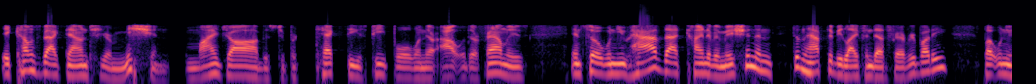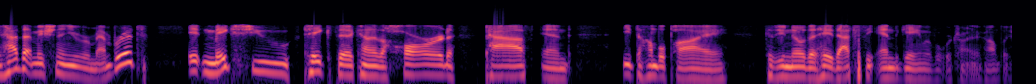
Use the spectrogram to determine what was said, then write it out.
it comes back down to your mission. My job is to protect these people when they're out with their families. And so when you have that kind of a mission, and it doesn't have to be life and death for everybody, but when you have that mission and you remember it, it makes you take the kind of the hard path and eat the humble pie because you know that, hey, that's the end game of what we're trying to accomplish.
